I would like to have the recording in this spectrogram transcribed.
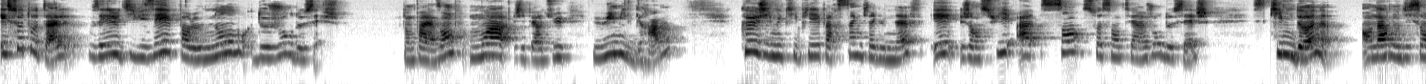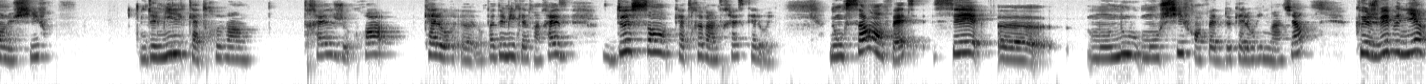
et ce total, vous allez le diviser par le nombre de jours de sèche. Donc par exemple, moi j'ai perdu 8000 grammes que j'ai multiplié par 5,9 et j'en suis à 161 jours de sèche, ce qui me donne, en arrondissant le chiffre, 2093 je crois, calories, euh, pas 2093, 293 calories. Donc ça en fait, c'est euh, mon, mon chiffre en fait de calories de maintien que je vais venir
